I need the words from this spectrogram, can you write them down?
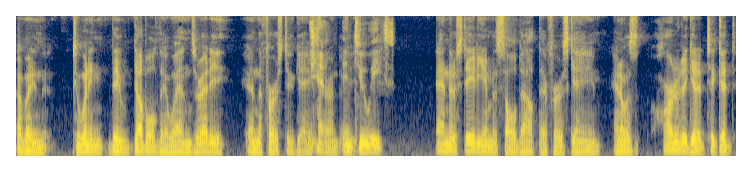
I mean, to winning, they doubled their wins already in the first two games. Yeah, in two weeks. And their stadium is sold out their first game. And it was harder to get a ticket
